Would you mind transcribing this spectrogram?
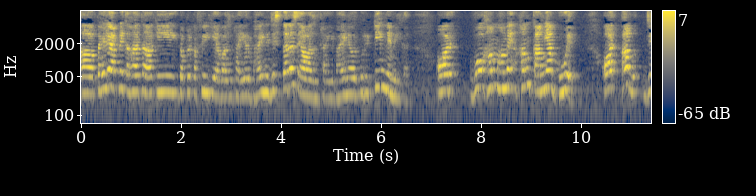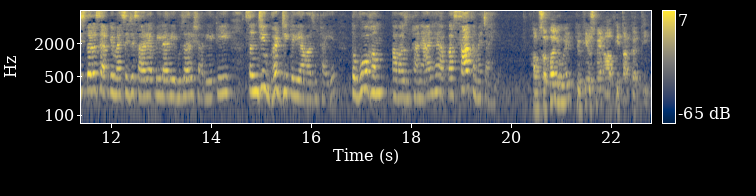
आ, पहले आपने कहा था कि डॉक्टर कफील की आवाज़ उठाई और भाई ने जिस तरह से आवाज़ उठाई भाई ने और पूरी टीम ने मिलकर और वो हम हमें हम कामयाब हुए। और अब जिस तरह से आपके मैसेजेस आ रहे अपील आ रही है गुजारिश आ रही है कि संजीव भट्ट जी के लिए आवाज़ उठाइए तो वो हम आवाज़ उठाने आए हैं आपका साथ हमें चाहिए। हम सफल हुए क्योंकि उसमें आपकी ताकत थी।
